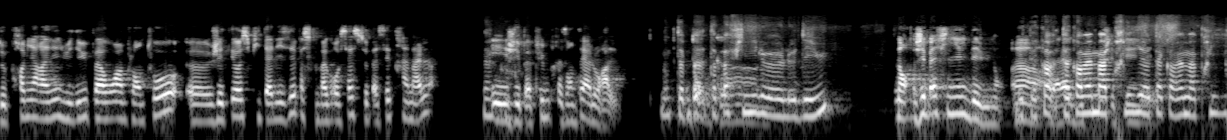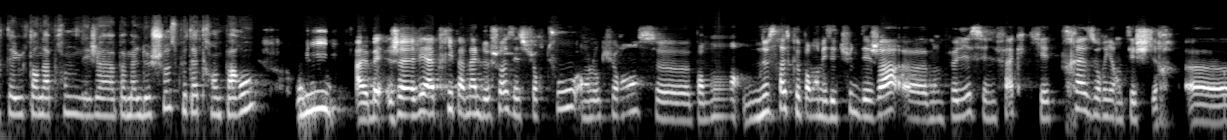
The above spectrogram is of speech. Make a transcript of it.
de première année du DU paro-implanto, j'étais hospitalisée parce que ma grossesse se passait très mal et j'ai pas pu me présenter à l'oral. Donc, tu n'as pas, fini le, le DU Non, j'ai pas fini le DU, non. tu as, ah, quand même appris, as quand même appris, as eu le temps d'apprendre déjà pas mal de choses, peut-être en paro? Oui, ah, ben, j'avais appris pas mal de choses et surtout, en l'occurrence, euh, ne serait-ce que pendant mes études déjà, euh, Montpellier, c'est une fac qui est très orientée chir. Euh,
